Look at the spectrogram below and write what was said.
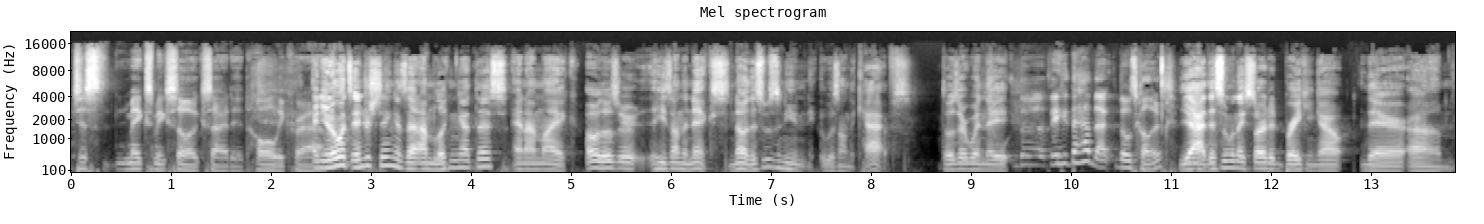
just makes me so excited. Holy crap. And you know what's interesting is that I'm looking at this and I'm like, oh, those are he's on the Knicks. No, this wasn't even. It was on the Cavs. Those are when they. The- they, they have that those colors. Yeah, this is when they started breaking out their um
